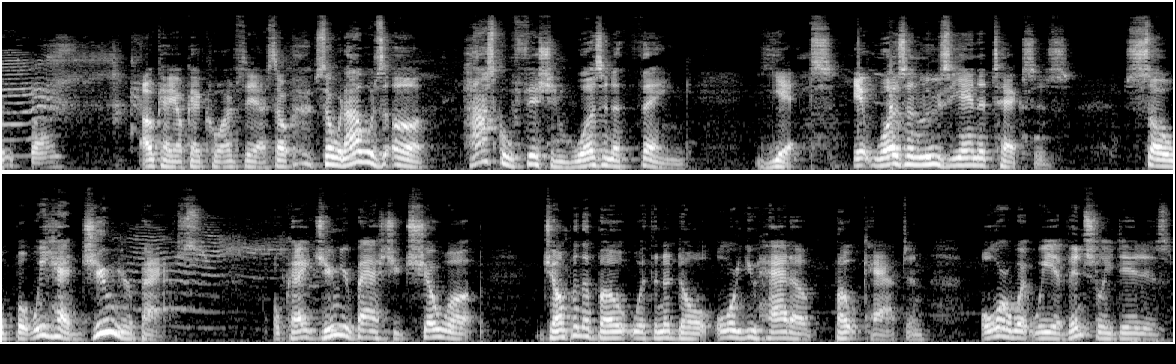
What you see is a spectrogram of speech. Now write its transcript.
It's fine. Okay. Okay. Cool. Yeah. So so when I was uh high school fishing wasn't a thing. yet. It was in Louisiana, Texas. So, but we had junior bass. Okay, junior bass, you'd show up, jump in the boat with an adult, or you had a boat captain. Or what we eventually did is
